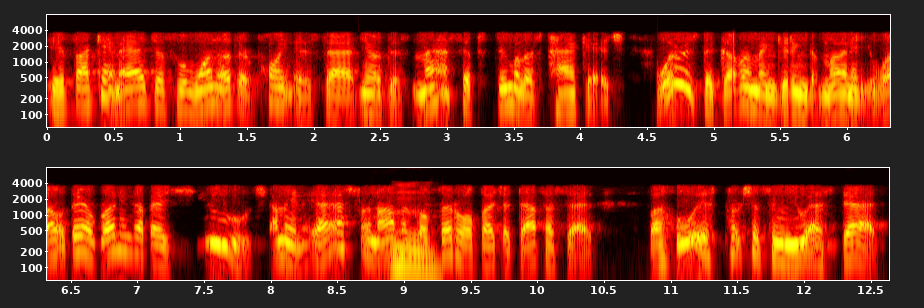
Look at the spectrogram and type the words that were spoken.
If I can add just one other point is that, you know, this massive stimulus package, where is the government getting the money? Well, they're running up a huge, I mean, astronomical mm. federal budget deficit. But who is purchasing U.S. debt?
